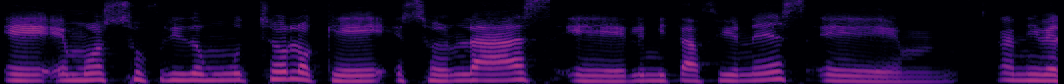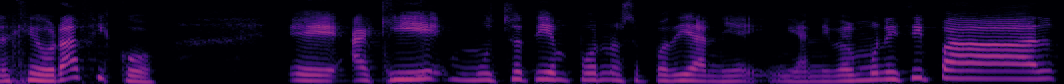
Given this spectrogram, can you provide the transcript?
eh, hemos sufrido mucho lo que son las eh, limitaciones eh, a nivel geográfico. Eh, aquí mucho tiempo no se podía ni, a nivel municipal,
